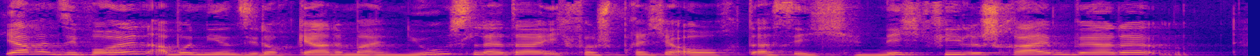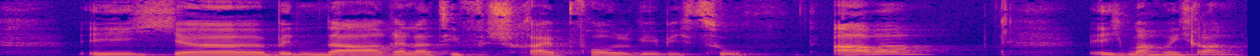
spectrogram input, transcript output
Ja, wenn Sie wollen, abonnieren Sie doch gerne meinen Newsletter. Ich verspreche auch, dass ich nicht viele schreiben werde. Ich äh, bin da relativ schreibfaul, gebe ich zu. Aber ich mache mich ran.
